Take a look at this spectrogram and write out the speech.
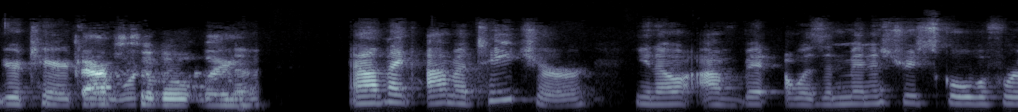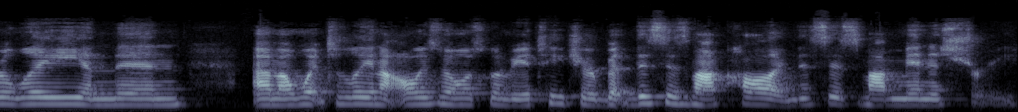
your territory. Absolutely. And I think I'm a teacher. You know, I've been I was in ministry school before Lee, and then um, I went to Lee, and I always know I was going to be a teacher. But this is my calling. This is my ministry.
